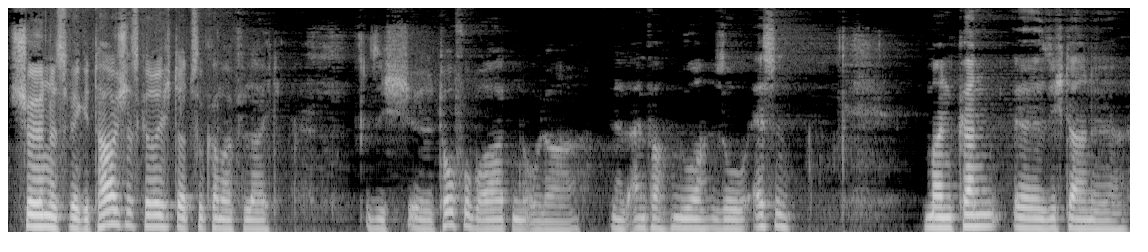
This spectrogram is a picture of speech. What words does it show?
schönes vegetarisches Gericht. Dazu kann man vielleicht sich äh, Tofu braten oder einfach nur so essen. Man kann äh, sich da eine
